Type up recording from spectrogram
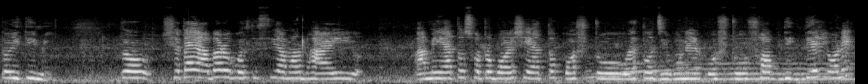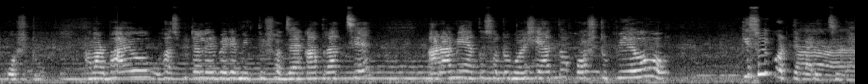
তো ইতিমই। তো সেটাই আবারও বলতেছি আমার ভাই আমি এত ছোট বয়সে এত কষ্ট এত জীবনের কষ্ট সব দিক দিয়েই অনেক কষ্ট। আমার ভাইও হসপিটালের বেডে মৃত্যু সজ্জায় কাতরাচ্ছে আর আমি এত ছোট বয়সে এত কষ্ট পেয়েও কিছুই করতে পারছি না।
